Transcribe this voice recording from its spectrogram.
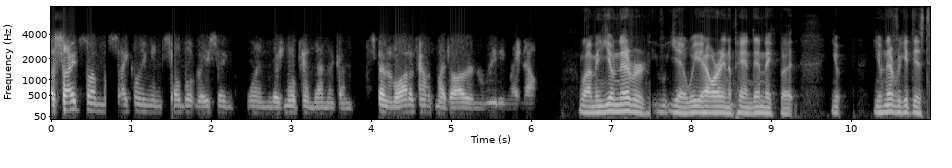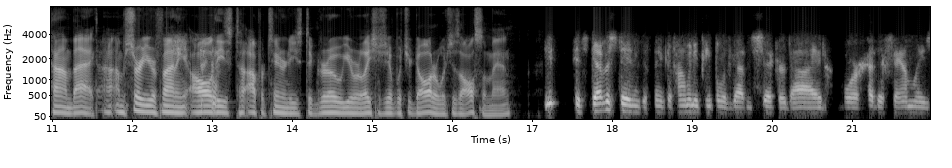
aside from cycling and sailboat racing when there's no pandemic, I'm spending a lot of time with my daughter and reading right now. Well, I mean, you'll never, yeah, we are in a pandemic, but you you'll never get this time back. I'm sure you're finding all these t- opportunities to grow your relationship with your daughter, which is awesome, man it's devastating to think of how many people have gotten sick or died or had their families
